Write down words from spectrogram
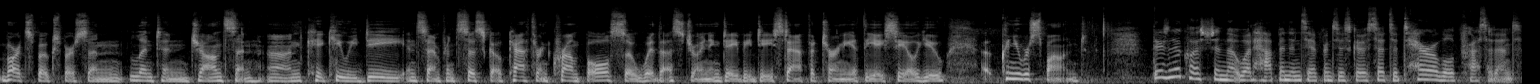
BART spokesperson Linton Johnson on KQED in San Francisco. Catherine Crump also with us, joining Davey D, staff attorney at the ACLU. Uh, can you respond? There's no question that what happened in San Francisco sets a terrible precedent.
